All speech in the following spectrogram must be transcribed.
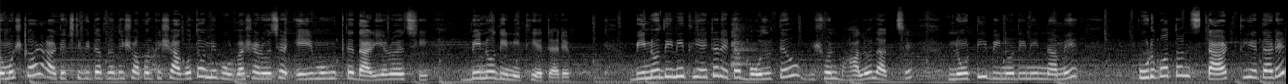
নমস্কার আর্টিস্ট টিভিতে আপনাদের সকলকে স্বাগত। আমি পূর্বাশা রয়েছে, এই মুহূর্তে দাঁড়িয়ে রয়েছি বিনোদিনী থিয়েটারে। বিনোদিনী থিয়েটার, এটা বলতেও ভীষণ ভালো লাগছে। নটি বিনোদিনীর নামে পূর্বতন স্টার থিয়েটারের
